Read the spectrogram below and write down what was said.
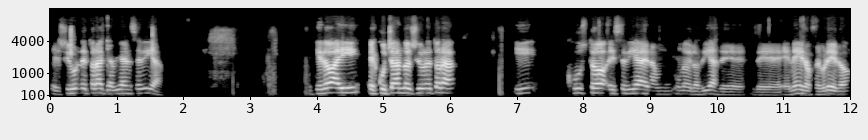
el shiur de Torah que había en ese día. Quedó ahí escuchando el shiur de Torah y justo ese día era uno de los días de, de enero, febrero,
